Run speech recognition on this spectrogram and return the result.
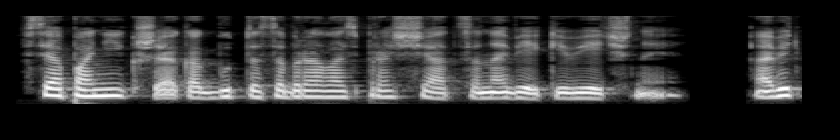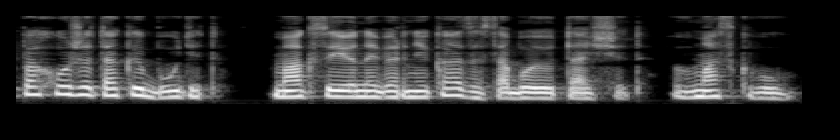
Вся поникшая, как будто собралась прощаться навеки вечные. А ведь, похоже, так и будет. Макс ее наверняка за собой утащит. В Москву.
